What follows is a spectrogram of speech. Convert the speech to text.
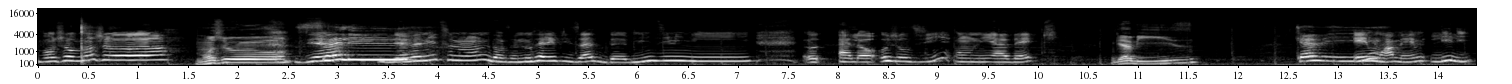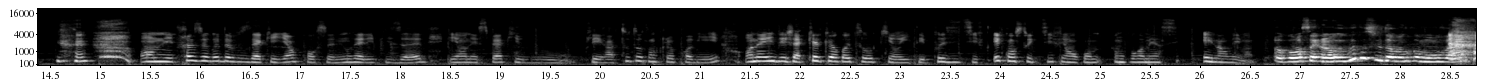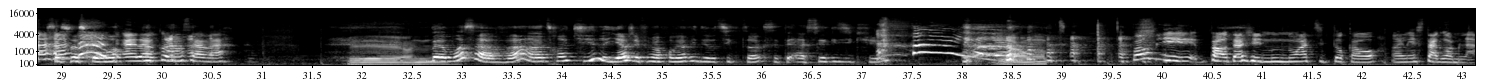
Bonjour, bonjour. Bonjour. Bien- Salut Bienvenue tout le monde dans un nouvel épisode de Midi Mini. Euh, Alors aujourd'hui, on est avec Gabiz. Camille et moi-même, Lily. on est très heureux de vous accueillir pour ce nouvel épisode et on espère qu'il vous plaira tout autant que le premier. On a eu déjà quelques retours qui ont été positifs et constructifs et on, rem- on vous remercie énormément. On commence avec la rubrique ou tu me demandes comment on va Ça se passe comment? Alors, comment ça va? Euh, on- Ben moi ça va, hein, tranquille. Hier j'ai fait ma première vidéo TikTok, c'était assez ridicule. La honte. Pas oublier, partagez-nous nous à TikTok en Instagram là.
